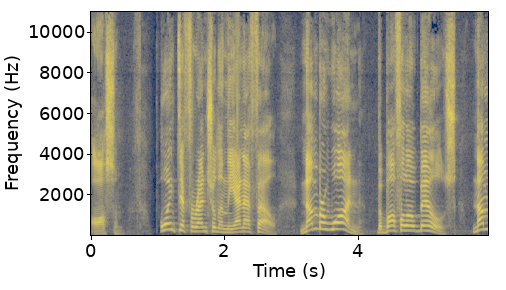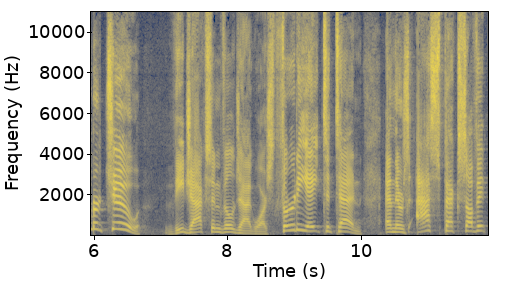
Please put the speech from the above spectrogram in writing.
awesome point differential in the NFL. Number one, the Buffalo Bills. Number two, the Jacksonville Jaguars, 38 to 10. And there's aspects of it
